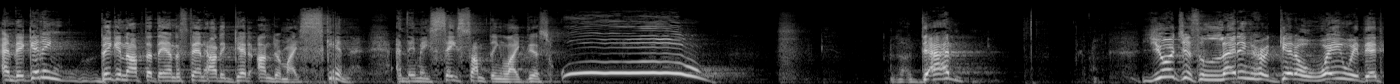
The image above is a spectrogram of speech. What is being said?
And they're getting big enough that they understand how to get under my skin. And they may say something like this Ooh, Dad, you're just letting her get away with it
